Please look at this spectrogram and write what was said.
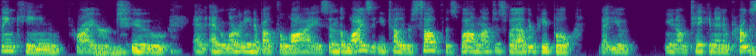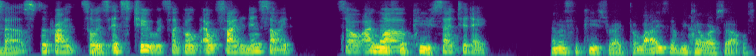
thinking prior mm-hmm. to and and learning about the lies and the lies that you tell yourself as well not just what other people that you you know taken in and mm-hmm. processed mm-hmm. the price so yeah. it's it's two it's like both outside and inside so i love what you said today and that's the piece right the lies that we tell ourselves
